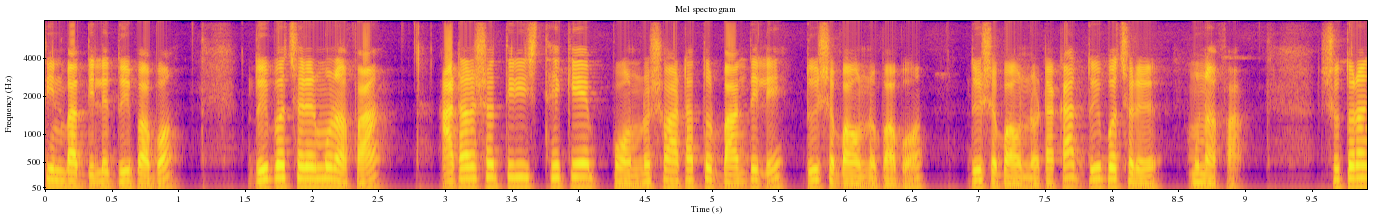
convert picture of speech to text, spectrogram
তিন বাদ দিলে দুই পাবো। দুই বছরের মুনাফা আঠারোশো তিরিশ থেকে পনেরোশো আটাত্তর বাদ দিলে দুইশো বাউন্ন পাবো। দুইশো বাউন্ন টাকা দুই বছরের মুনাফা। সুতরাং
